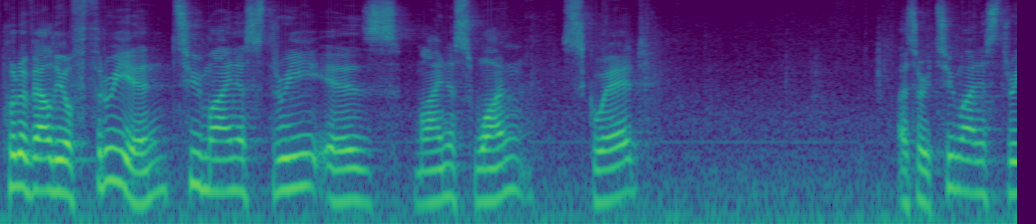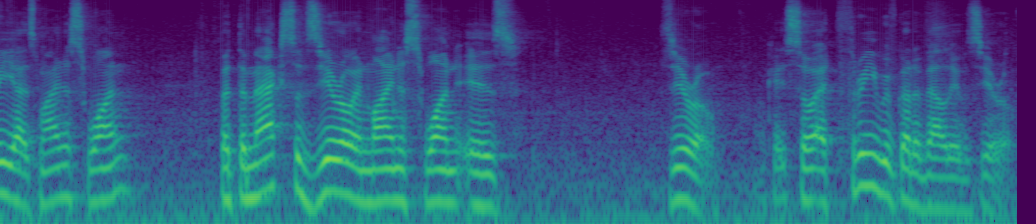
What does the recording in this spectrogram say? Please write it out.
Put a value of 3 in. 2 minus 3 is minus 1 squared. Uh, sorry, 2 minus 3 is minus 1. But the max of 0 and minus 1 is 0. Okay, so at 3, we've got a value of 0.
